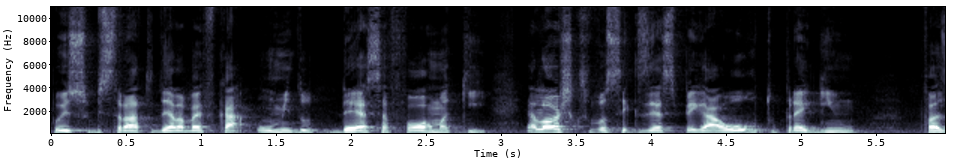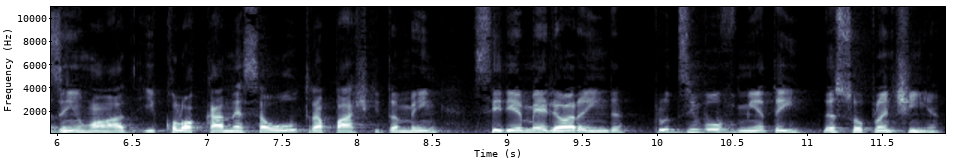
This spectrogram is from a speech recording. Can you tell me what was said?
pois o substrato dela vai ficar úmido dessa forma aqui. É lógico que se você quisesse pegar outro preguinho, fazer enrolado e colocar nessa outra parte aqui também, seria melhor ainda para o desenvolvimento aí da sua plantinha.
